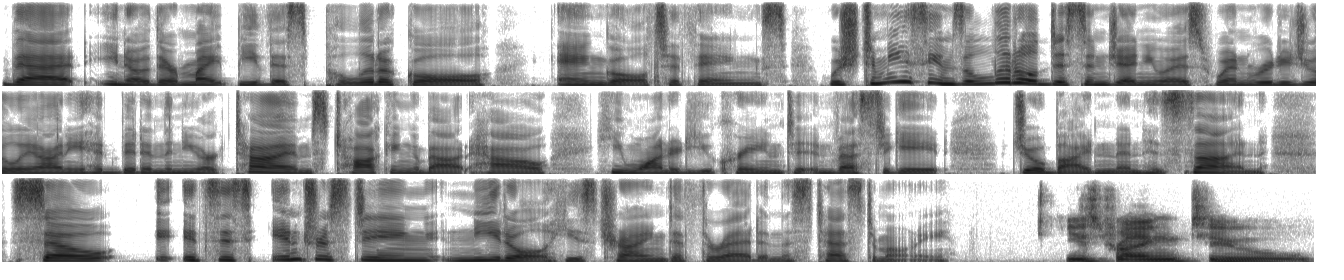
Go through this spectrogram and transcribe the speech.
that, you know, there might be this political angle to things, which to me seems a little disingenuous when Rudy Giuliani had been in the New York Times talking about how he wanted Ukraine to investigate Joe Biden and his son. So it's this interesting needle he's trying to thread in this testimony. He's trying to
